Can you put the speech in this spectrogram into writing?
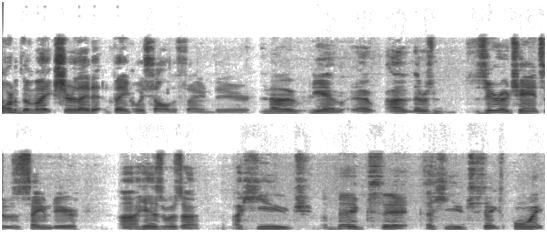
wanted to make sure they didn't think we saw the same deer. No, yeah, uh, uh, there's zero chance it was the same deer. Uh, his was a, a huge, A big six. a huge six point.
